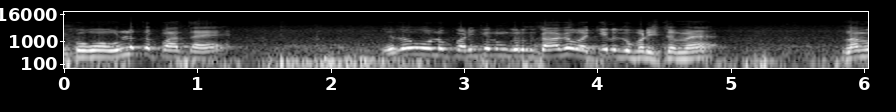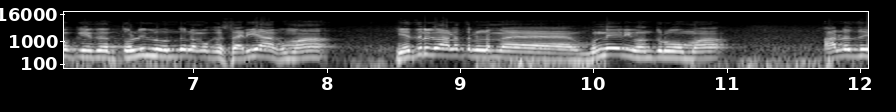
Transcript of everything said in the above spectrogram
இப்போ உன் உள்ளத்தை பார்த்தேன். ஏதோ ஒன்று படிக்கணுங்கிறதுக்காக வக்கீலுக்கு படிச்சிட்டோமே. நமக்கு இது தொழில் வந்து நமக்கு சரியாகுமா? எதிர்காலத்தில் நம்ம முன்னேறி வந்துடுவோமா அல்லது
